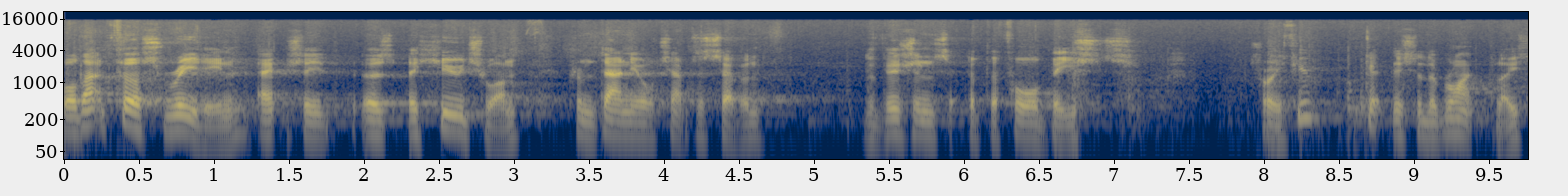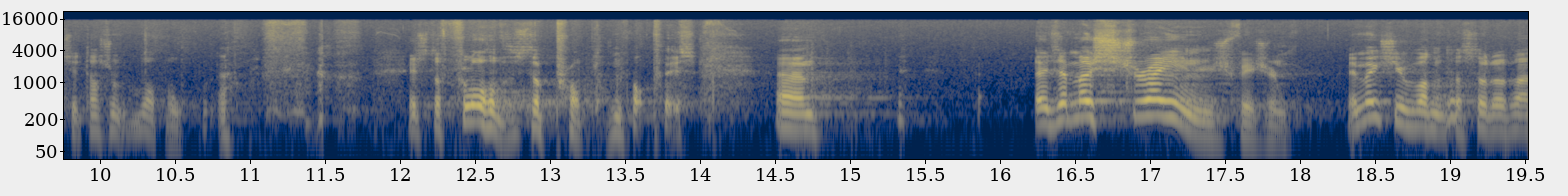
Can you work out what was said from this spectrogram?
Well, that first reading actually is a huge one from Daniel chapter 7, the visions of the four beasts. Sorry, if you get this in the right place, it doesn't wobble. it's the floor that's the problem, not this. Um, it's a most strange vision. It makes you wonder sort of uh,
